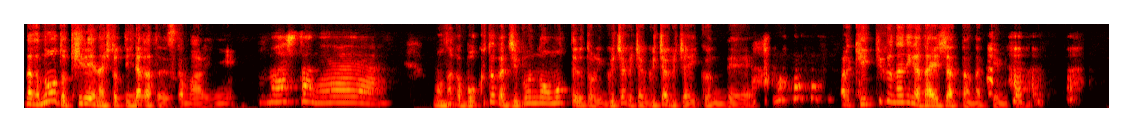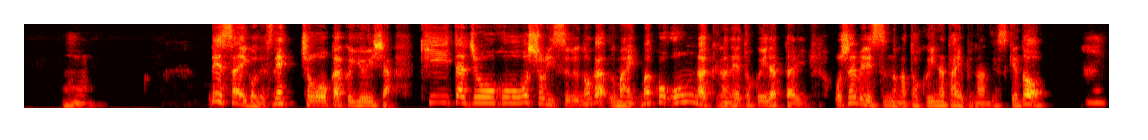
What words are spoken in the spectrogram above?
なんかノート綺麗な人っていなかったですか、周りに？いましたね。もうなんか僕とか自分の思ってる通りぐちゃぐちゃぐちゃぐちゃいくんで、あれ結局何が大事だったんだっけみたいな。うん。で、最後ですね。聴覚優位者。聞いた情報を処理するのがうまい。まあ、こう音楽がね、得意だったり、おしゃべりするのが得意なタイプなんですけど、はい。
